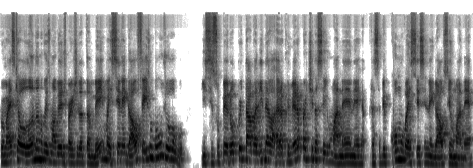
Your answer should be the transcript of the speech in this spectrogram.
Por mais que a Holanda não fez uma grande partida também, mas Senegal fez um bom jogo. E se superou por estava ali, né, era a primeira partida sem o Mané, né? Para saber como vai ser Senegal sem o Mané.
